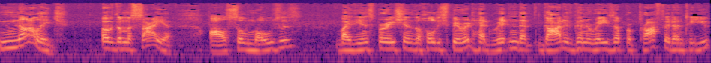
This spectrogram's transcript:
knowledge of the Messiah. Also, Moses by the inspiration of the Holy Spirit, had written that God is going to raise up a prophet unto you,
